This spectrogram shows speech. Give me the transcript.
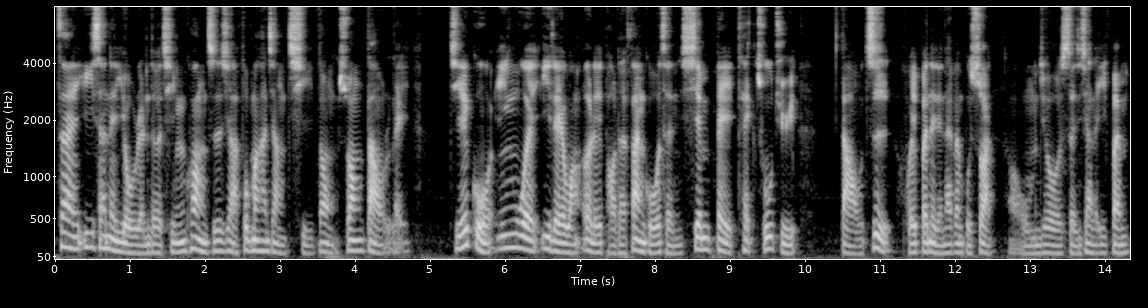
在一三的有人的情况之下，富邦悍将启动双盗垒，结果因为一垒往二垒跑的范国成先被 take 出局，导致回本垒的那分不算哦，我们就省下了一分。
